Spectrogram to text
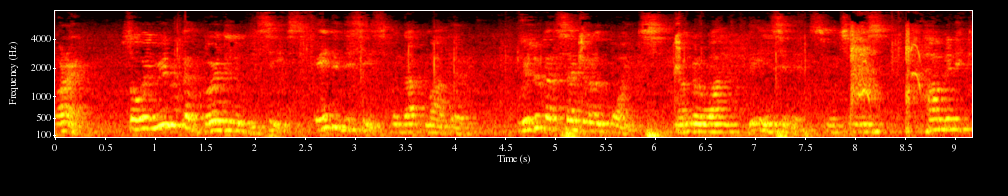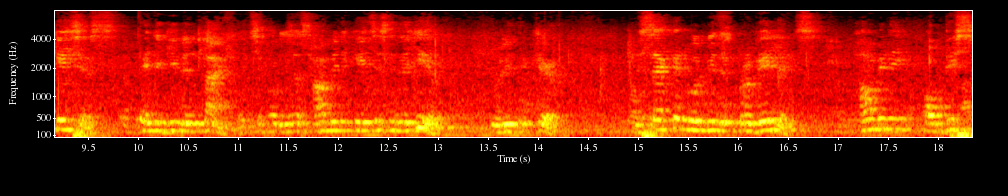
Alright, So when we look at burden of disease, any disease for that matter, we look at several points. Number one, the incidence, which means how many cases at any given time. Let's say, for instance, how many cases in a year will it occur. The second will be the prevalence. How many of these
